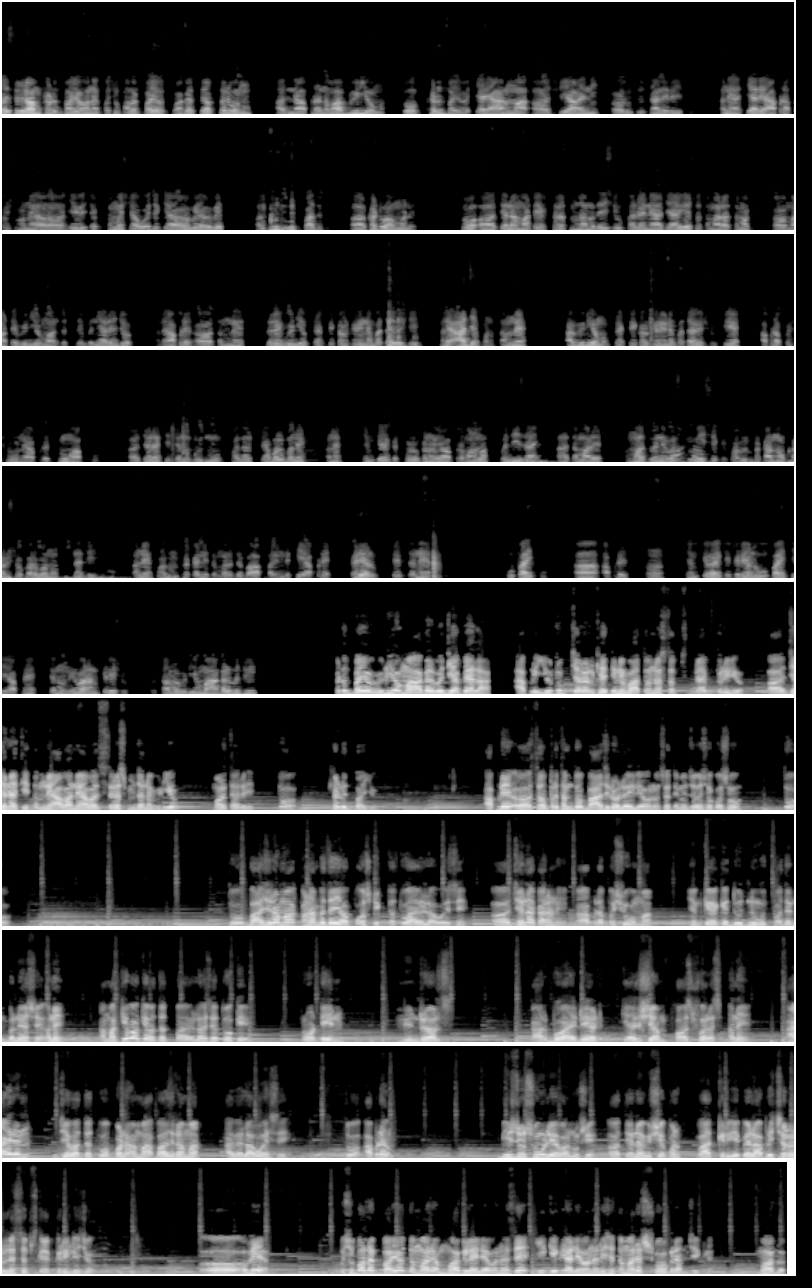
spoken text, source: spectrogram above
જય શ્રી રામ ખેડૂત ભાઈઓ અને પશુપાલક ભાઈઓ, સ્વાગત છે આપ સર્વનું આજના આપણા નવા વિડીયોમાં. તો ખેડૂત ભાઈઓ, અત્યારે હાલમાં શિયાળાની ઋતુ ચાલી રહી છે. અને અત્યારે આપણા પશુઓને એવી એક સમસ્યા હોય છે કે હવે હવે દૂધ ઉત્પાદન ઘટવા મળે તો તેના માટે એક સરસ મજાનો દેશી ઉપાય લઈને આજે આવ્યો છો. તમારા સમક્ષ માટે વિડીયોમાં અંત સુધી બન્યા રહેજો. અને આપણે તમને દરેક વીડિયો પ્રેક્ટિકલ કરીને બતાવીએ છીએ. અને આજે પણ તમને આ વિડીયોમાં પ્રેક્ટિકલ કરીને બતાવીશું કે આપણા પશુઓને આપણે શું આપવું. જેનાથી તેનું દૂધનું ઉત્પાદન સ્ટેબલ બને અને એમ કહેવાય કે થોડું ઘણું એવા પ્રમાણમાં વધી જાય અને તમારે મહત્વની વસ્તુ એ છે કે કોઈ પણ પ્રકારનો ખર્ચો કરવાનો નથી અને કોઈ પણ પ્રકારની તમારે દવા આપવાની નથી. આપણે ઘરેલું ટિપ્સ અને ઉપાયથી આપણે એમ કહેવાય કે ઘરેલું ઉપાયથી આપણે તેનું નિવારણ કરીશું. તો ચાલો વિડીયોમાં આગળ વધવી. ખેડૂત ભાઈઓ, વિડીયોમાં આગળ વધ્યા પહેલા આપણી યુટ્યુબ ચેનલ ખેતીની વાતોને સબસ્ક્રાઇબ કરી લો જેનાથી તમને આવા ને આવા સરસ મજાના વીડિયો મળતા રહે. તો, ખેડૂત ભાઈઓ, આપણે સૌપ્રથમ તો બાજરો લઈ લેવાનો છે, તમે જોઈ શકો છો. તો તો બાજરામાં ઘણા બધા એવા પૌષ્ટિક તત્વો આવેલા હોય છે. જેના કારણે આપણા પશુઓમાં એમ કહેવાય કે દૂધનું ઉત્પાદન બને છે અને આમાં કેવા કેવા તત્વ આવેલા છે, તો કે protein, minerals carbohydrate calcium, phosphorus અને આયરન જેવા તત્વો પણ આમાં બાજરામાં આવેલા હોય છે. તો આપણે બીજું શું લેવાનું છે? તેના વિશે પણ વાત કરીએ. પહેલાં આપણી ચેનલને સબસ્ક્રાઈબ કરી લેજો. હવે પશુપાલક ભાઈઓ, તમારે મગ લઈ લેવાના છે. એ કેટલા લેવાના રહેશે? તમારે સો ગ્રામ જેટલા. મગ,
